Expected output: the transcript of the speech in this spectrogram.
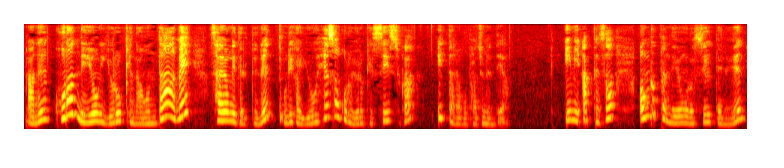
라는 그런 내용이 요렇게 나온 다음에 사용이 될 때는 우리가 요 해석으로 요렇게 쓰일 수가 있다라고 봐주면 돼요. 이미 앞에서 언급한 내용으로 쓰일 때는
